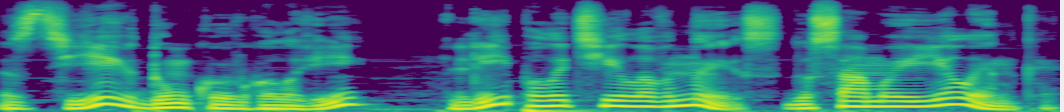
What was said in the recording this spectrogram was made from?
з цією думкою в голові Лі полетіла вниз до самої ялинки.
